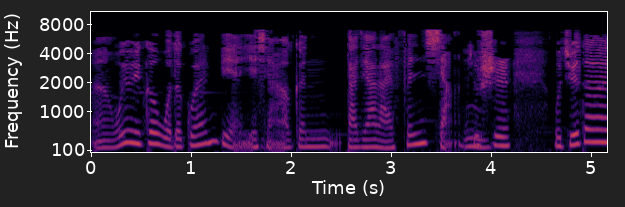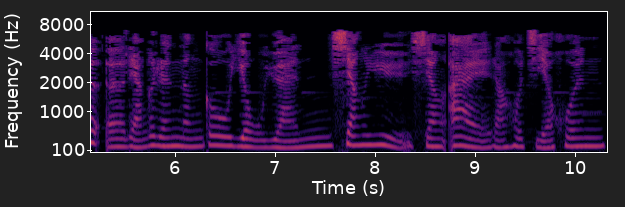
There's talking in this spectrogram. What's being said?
嗯，我有一个我的观点，也想要跟大家来分享，就是我觉得呃两个人能够有缘相遇相爱，然后结婚，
